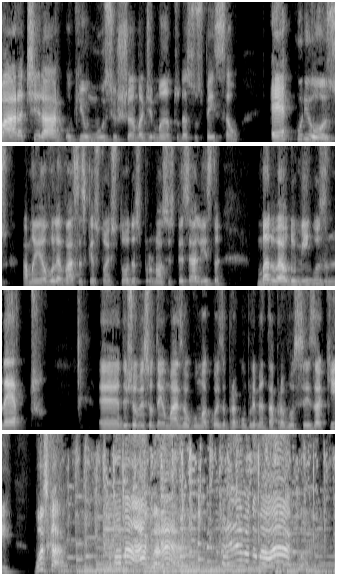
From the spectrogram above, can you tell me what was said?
para tirar o que o Múcio chama de manto da suspeição é curioso. Amanhã eu vou levar essas questões todas para o nosso especialista, Manuel Domingos Neto. É, deixa eu ver se eu tenho mais alguma coisa para complementar para vocês aqui. Música! Tomar uma água, né? Tomar água!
